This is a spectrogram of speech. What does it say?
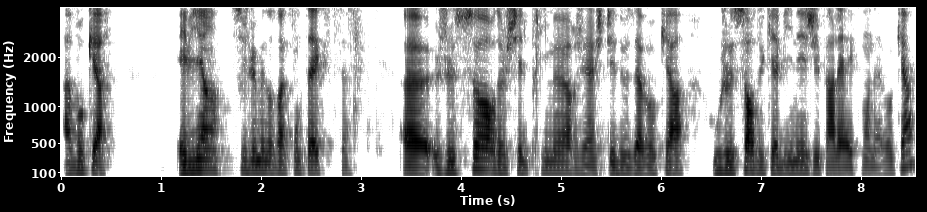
avocat, eh bien, si je le mets dans un contexte, euh, je sors de chez le primeur, j'ai acheté deux avocats, ou je sors du cabinet, j'ai parlé avec mon avocat,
